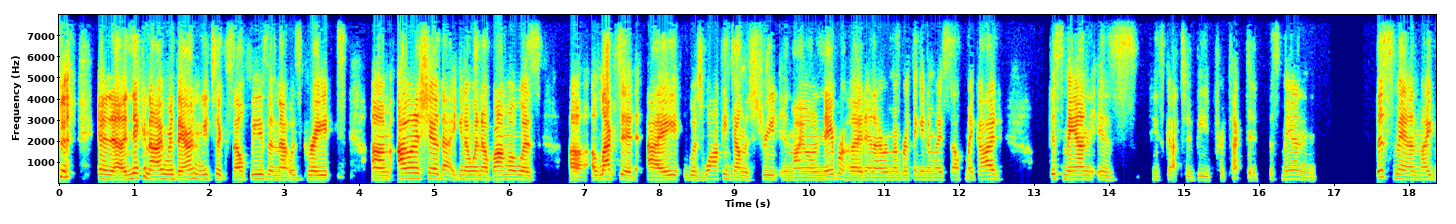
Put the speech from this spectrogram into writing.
and uh, Nick and I were there and we took selfies and that was great. Um, I want to share that, you know, when Obama was uh, elected, I was walking down the street in my own neighborhood and I remember thinking to myself, my God, this man is, he's got to be protected. This man, this man might,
